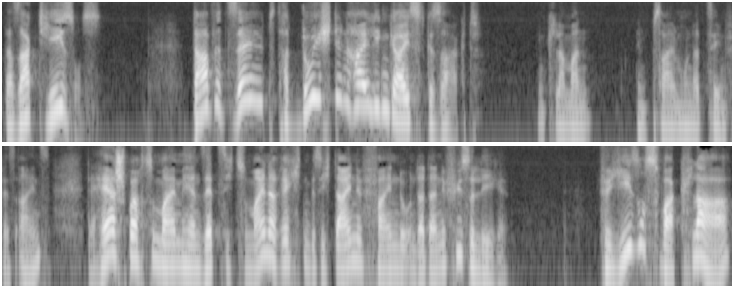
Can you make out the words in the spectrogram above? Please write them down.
Da sagt Jesus, David selbst hat durch den Heiligen Geist gesagt, in Klammern in Psalm 110, Vers 1, der Herr sprach zu meinem Herrn, setz dich zu meiner Rechten, bis ich deine Feinde unter deine Füße lege. Für Jesus war klar,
